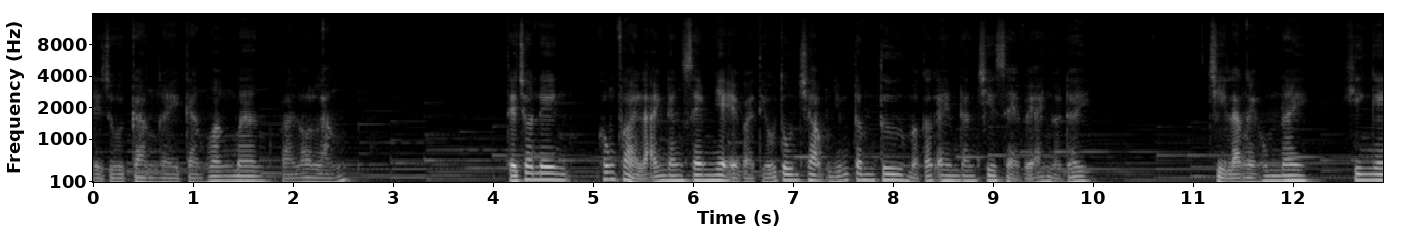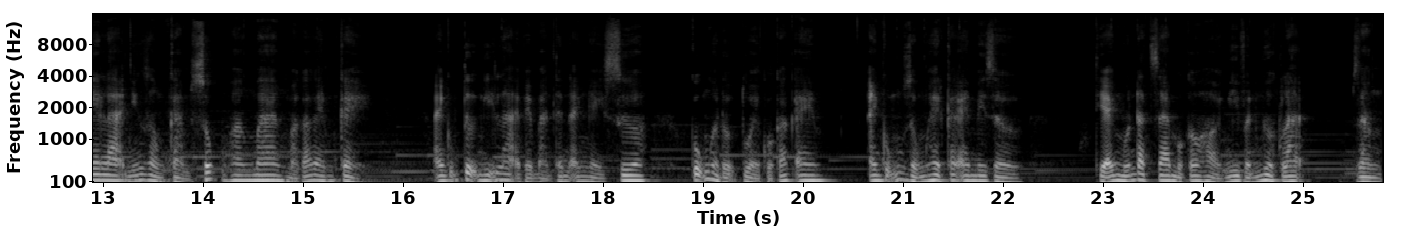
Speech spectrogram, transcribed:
để rồi càng ngày càng hoang mang và lo lắng. Thế cho nên không phải là anh đang xem nhẹ và thiếu tôn trọng những tâm tư mà các em đang chia sẻ với anh ở đây. Chỉ là ngày hôm nay, khi nghe lại những dòng cảm xúc hoang mang mà các em kể, anh cũng tự nghĩ lại về bản thân anh ngày xưa, cũng ở độ tuổi của các em, anh cũng giống hệt các em bây giờ. Thì anh muốn đặt ra một câu hỏi nghi vấn ngược lại, rằng,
